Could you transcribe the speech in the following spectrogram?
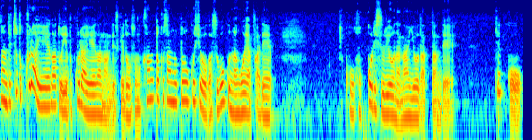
なんでちょっと暗い映画といえば暗い映画なんですけど、その監督さんのトークショーがすごく和やかで、こうほっこりするような内容だったんで、結構、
